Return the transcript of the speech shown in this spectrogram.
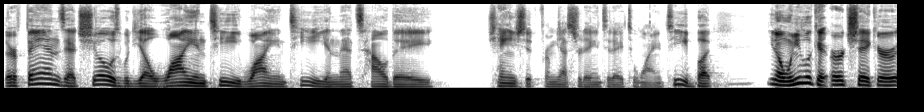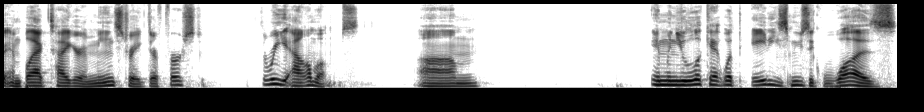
their fans at shows would yell Y and T, Y and T, and that's how they changed it from yesterday and today to Y and T. But you know, when you look at Earthshaker and Black Tiger and Mean Streak, their first three albums, um, and when you look at what '80s music was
